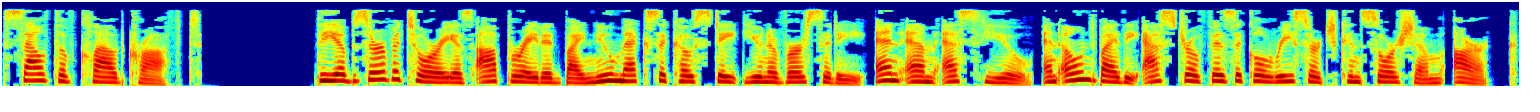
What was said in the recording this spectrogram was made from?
south of Cloudcroft. The observatory is operated by New Mexico State University NMSU and owned by the Astrophysical Research Consortium ARC.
